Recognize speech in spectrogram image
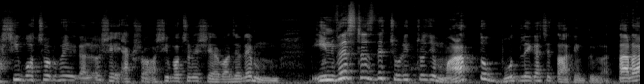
আশি বছর হয়ে গেল, সেই একশো আশি বছরের শেয়ার বাজারে ইনভেস্টার্সদের চরিত্র যে মারাত্মক বদলে গেছে তা কিন্তু না তারা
